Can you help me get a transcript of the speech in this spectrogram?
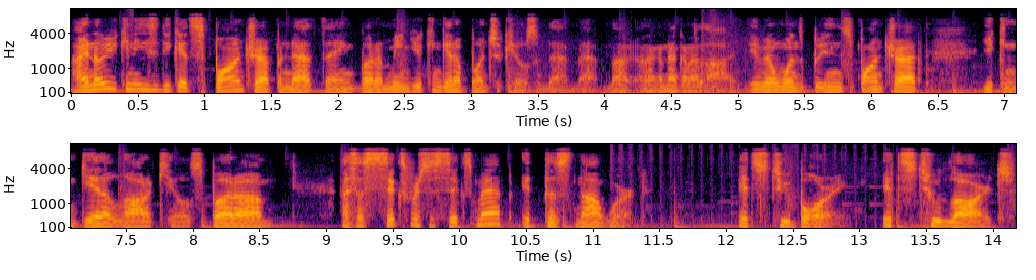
i know you can easily get spawn trap in that thing but i mean you can get a bunch of kills in that map not, i'm not gonna lie even when being spawn trapped you can get a lot of kills but um as a 6 versus 6 map, it does not work. It's too boring. It's too large.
